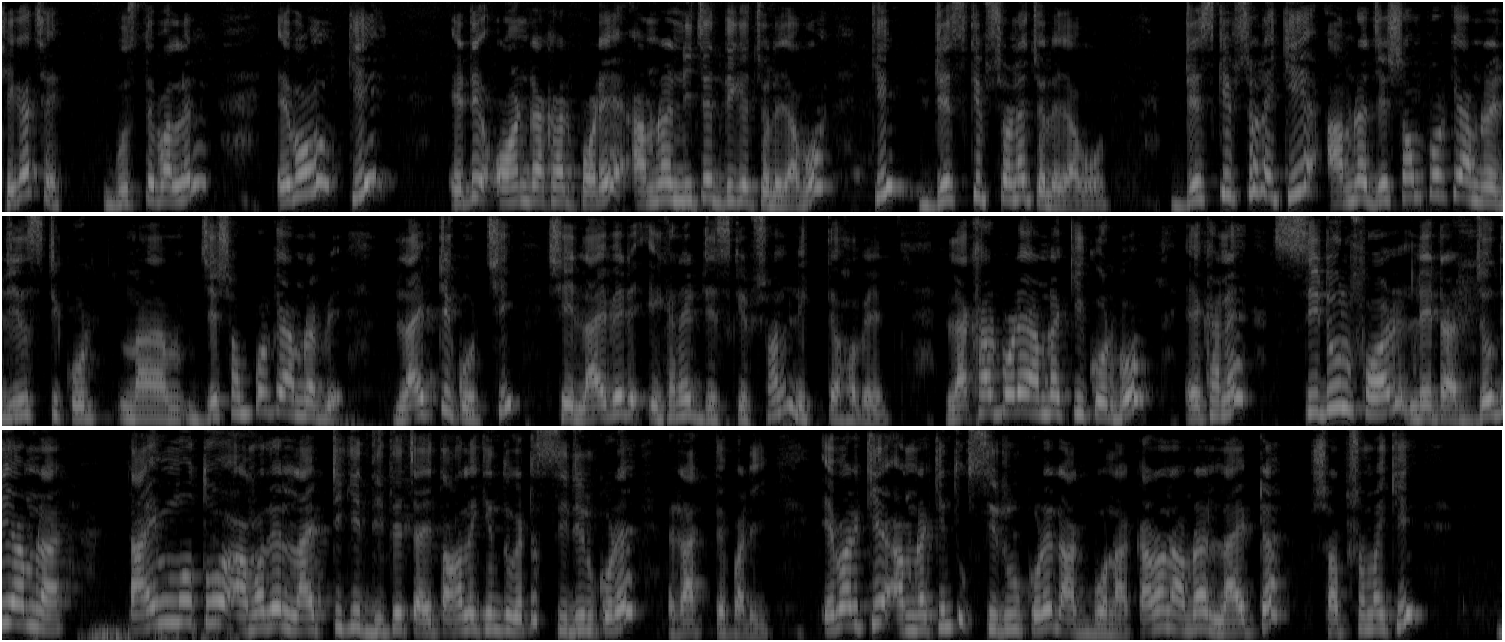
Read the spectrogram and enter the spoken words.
ঠিক আছে? বুঝতে পারলেন? এবং কি এটি অন রাখার পরে আমরা নিচের দিকে চলে যাব, কি ডেসক্রিপশনে চলে যাব। ডেসক্রিপশনে কি আমরা যে সম্পর্কে আমরা রিলসটি কর যে সম্পর্কে আমরা লাইভটি করছি, সেই লাইভের এখানে ডেসক্রিপশন লিখতে হবে। লেখার পরে আমরা কি করব? এখানে শিডিউল ফর লেটার যদি আমরা টাইম মতো আমাদের লাইভটিকে দিতে চাই, তাহলে কিন্তু এটা শিডিউল করে রাখতে পারি। এবার কি আমরা কিন্তু শিডিউল করে রাখব না, কারণ আমরা লাইভটা সবসময় কি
